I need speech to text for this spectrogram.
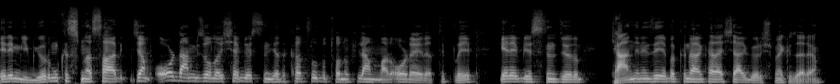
Dediğim gibi yorum kısmına sabitleyeceğim. Oradan bize ulaşabilirsiniz ya da katıl butonu falan var. Oraya da tıklayıp gelebilirsiniz diyorum. Kendinize iyi bakın arkadaşlar. Görüşmek üzere.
